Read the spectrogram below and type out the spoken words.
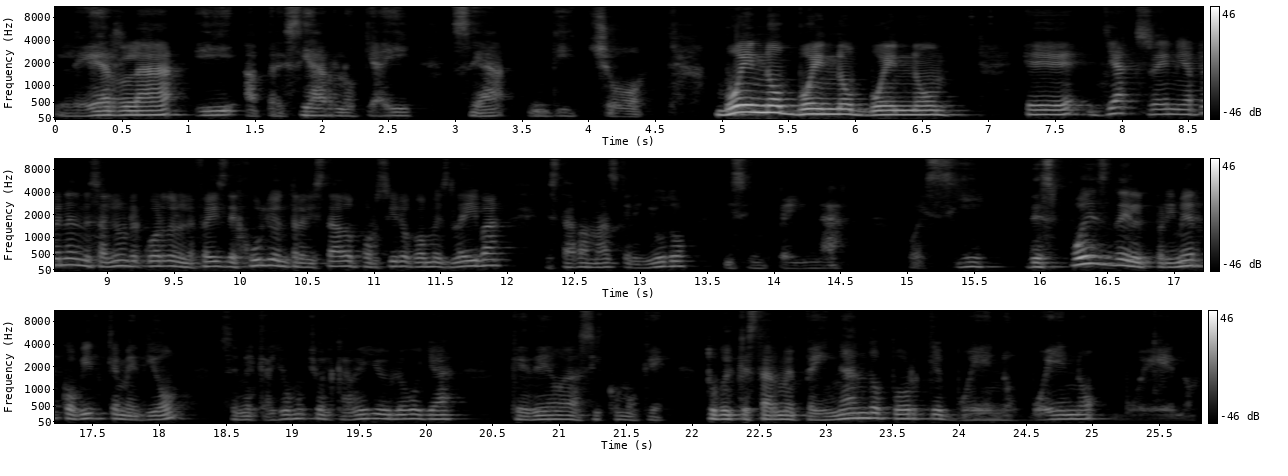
leerla y apreciar lo que ahí se ha dicho. Bueno, bueno, bueno. Eh, Jax Remy, apenas me salió un recuerdo en el Face de Julio, entrevistado por Ciro Gómez Leiva, estaba más greñudo y sin peinar. Pues sí, después del primer COVID que me dio, se me cayó mucho el cabello y luego ya quedé así como que tuve que estarme peinando porque bueno, bueno, bueno.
